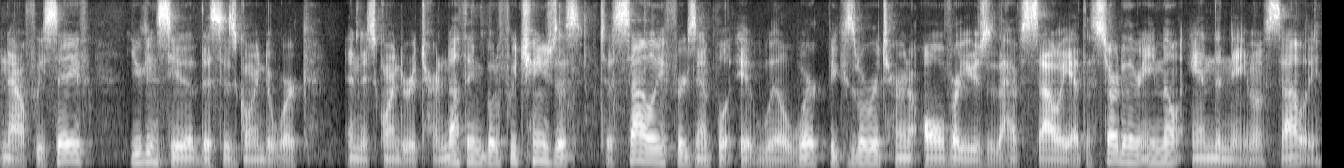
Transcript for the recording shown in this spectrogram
Now if we save, you can see that this is going to work and it's going to return nothing. But if we change this to Sally, for example, it will work because it'll return all of our users that have Sally at the start of their email and the name of Sally.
